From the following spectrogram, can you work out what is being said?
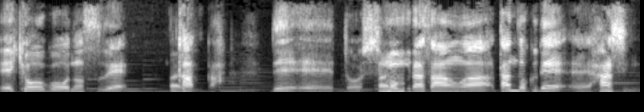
えー競合の末、はいカープか。で、えっ、と、下村さんは単独で、えー阪神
